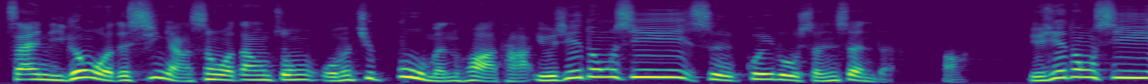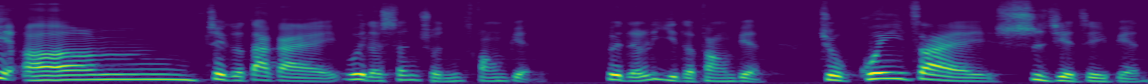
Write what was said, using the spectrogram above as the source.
在你跟我的信仰生活当中，我们去部门化它。有些东西是归入神圣的啊，有些东西，嗯，这个大概为了生存方便。为了利益的方便，就归在世界这边。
